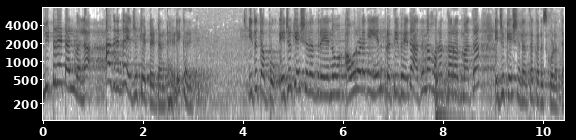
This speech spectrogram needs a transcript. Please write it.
ಲಿಟ್ರೇಟ್ ಅಲ್ವಲ್ಲ? ಆದ್ರಿಂದ ಎಜುಕೇಟೆಡ್ ಅಂತ ಹೇಳಿ ಕರಿತೀವಿ. ಇದು ತಪ್ಪು. ಎಜುಕೇಶನ್ ಅಂದ್ರೆ ಏನು? ಅವರೊಳಗೆ ಏನು ಪ್ರತಿಭೆ ಇದೆ, ಅದನ್ನ ಹೊರಗೆ ತರೋದು ಮಾತ್ರ ಎಜುಕೇಶನ್ ಅಂತ ಕರೆಸ್ಕೊಳ್ಳುತ್ತೆ.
